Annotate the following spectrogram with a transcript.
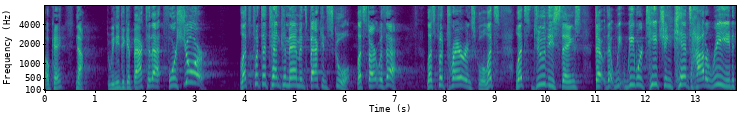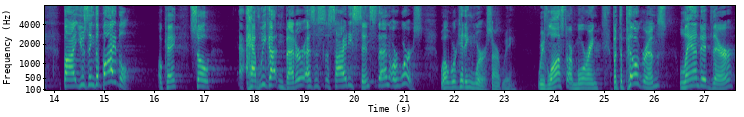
Okay? Now, do we need to get back to that? For sure. Let's put the Ten Commandments back in school. Let's start with that. Let's put prayer in school. Let's, let's do these things that, that we, we were teaching kids how to read by using the Bible. Okay? So have we gotten better as a society since then or worse? Well, we're getting worse, aren't we? We've lost our mooring, but the pilgrims landed there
